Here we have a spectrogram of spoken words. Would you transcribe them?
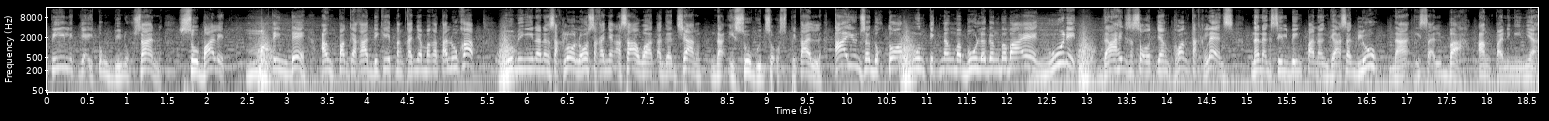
pilit niya itong binuksan. Subalit, matindi ang pagkakadikit ng kanyang mga talukap. Humingi na ng saklolo sa kanyang asawa at agad siyang naisugod sa ospital. Ayon sa doktor, muntik ng mabulag ang babae. Ngunit dahil sa suot niyang contact lens na nagsilbing panangga sa glue, naisalba ang paningin niya.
